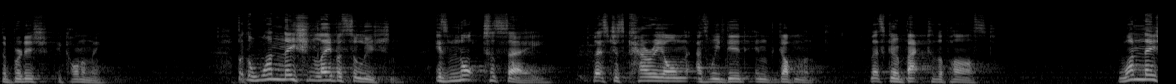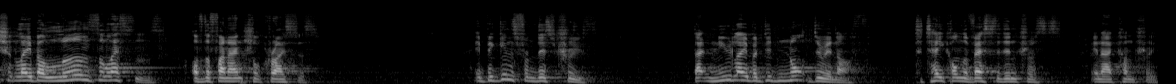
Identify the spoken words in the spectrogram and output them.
the British economy. But the One Nation Labour solution is not to say, let's just carry on as we did in the government. Let's go back to the past. One Nation Labour learns the lessons of the financial crisis. It begins from this truth that New Labour did not do enough to take on the vested interests in our country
